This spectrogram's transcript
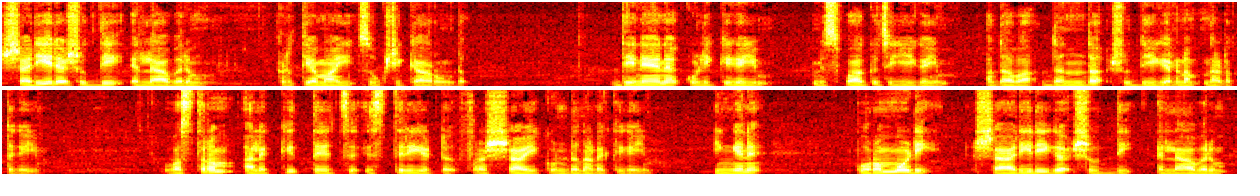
ശരീരശുദ്ധി എല്ലാവരും കൃത്യമായി സൂക്ഷിക്കാറുണ്ട്. ദിനേന കുളിക്കുകയും മിസ്വാക്ക് ചെയ്യുകയും അഥവാ ദന്ത ശുദ്ധീകരണം നടത്തുകയും വസ്ത്രം അലക്കി തേച്ച് ഇസ്തിരിയിട്ട് ഫ്രഷായി കൊണ്ടു നടക്കുകയും ഇങ്ങനെ പുറംമൊടി ശാരീരിക ശുദ്ധി എല്ലാവരും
